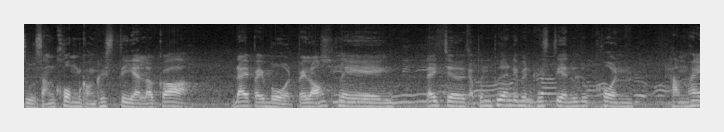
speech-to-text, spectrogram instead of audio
สู่สังคมของคริสเตียน แล้วก็ได้ไปโบสถ์ไปร้องเพลง ได้เจอกับเพื่อนๆที่เป็นคริสเตียนทุกๆคนทำให้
